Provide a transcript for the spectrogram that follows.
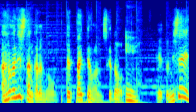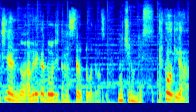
アフガニスタンからの撤退っていうのがあるんですけど、えええっと、2001年のアメリカ同時多発テロって覚えてます？もちろんです。飛行機が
